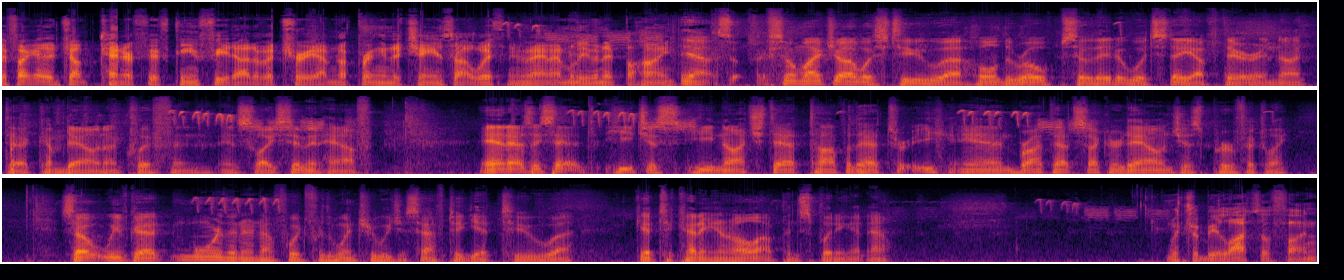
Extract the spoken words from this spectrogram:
if I got to jump ten or fifteen feet out of a tree, I'm not bringing the chainsaw with me, man. I'm leaving it behind. Yeah. So so my job was to uh, hold the rope so that it would stay up there and not uh, come down on Cliff and, and slice him in half. And as I said, he just he notched that top of that tree and brought that sucker down just perfectly. So we've got more than enough wood for the winter. We just have to get to uh, get to cutting it all up and splitting it now. Which would be lots of fun.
